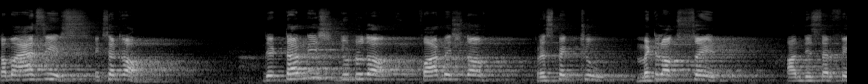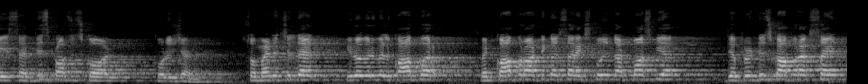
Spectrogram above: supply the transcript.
acids, etc., they tarnish due to the formation of respective metal oxide on the surface and this process called corrosion. So my dear children, you know very well copper, when copper particles are exposed in the atmosphere, they produce copper oxide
